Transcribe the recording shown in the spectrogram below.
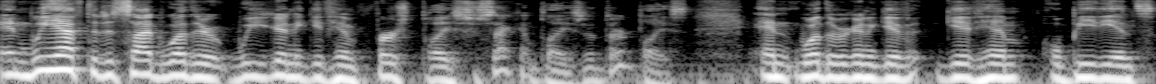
and we have to decide whether we're going to give him first place or second place or third place. And whether we're going to give give him obedience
